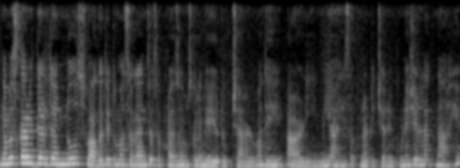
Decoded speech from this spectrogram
नमस्कार विद्यार्थ्यांनो स्वागत आहे तुम्हा सगळ्यांचं सपना होमस्कूलिंग यूट्यूब चॅनलमध्ये आणि मी आहे सपना टीचर मी पुणे जिल्ह्यातनं आहे.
